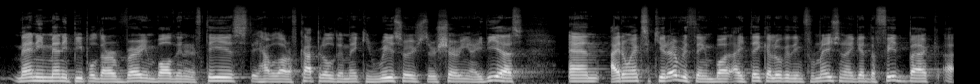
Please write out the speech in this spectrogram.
many, many people that are very involved in NFTs. They have a lot of capital, they're making research, they're sharing ideas. And I don't execute everything, but I take a look at the information, I get the feedback, uh,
